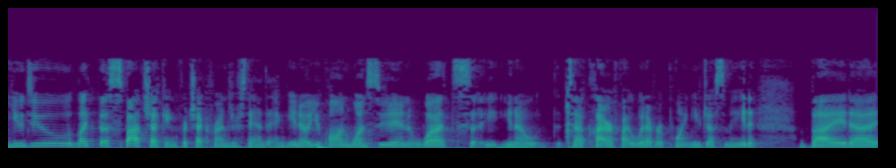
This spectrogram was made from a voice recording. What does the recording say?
you do like the spot checking for check for understanding. You know, you call on one student, what you know, to clarify whatever point you just made. But uh,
